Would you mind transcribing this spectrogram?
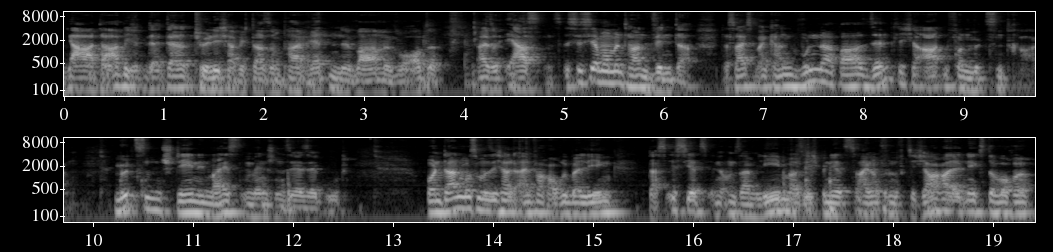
Ja, da habe ich, da, natürlich habe ich da so ein paar rettende, warme Worte. Also erstens, es ist ja momentan Winter. Das heißt, man kann wunderbar sämtliche Arten von Mützen tragen. Mützen stehen den meisten Menschen sehr, sehr gut. Und dann muss man sich halt einfach auch überlegen, das ist jetzt in unserem Leben, also ich bin jetzt 51 Jahre alt nächste Woche,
